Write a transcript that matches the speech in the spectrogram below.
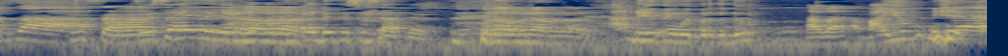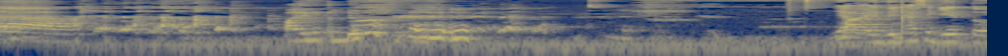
susah. Susah. Susah itu nyari itu susah tuh. benar benar benar. ada itu yang buat berteduh. Apa? Payung. Iya. Payung teduh. Ya intinya sih gitu,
